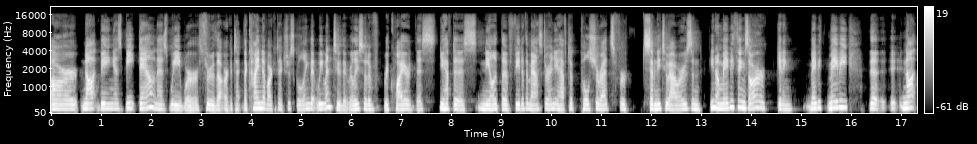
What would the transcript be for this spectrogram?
are not being as beat down as we were through the architect the kind of architecture schooling that we went to that really sort of required this. You have to kneel at the feet of the master and you have to pull charrettes for 72 hours and you know maybe things are getting maybe maybe the eh, not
